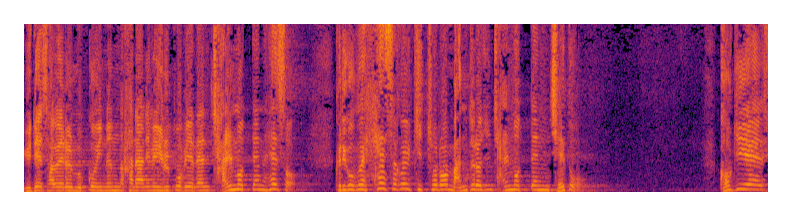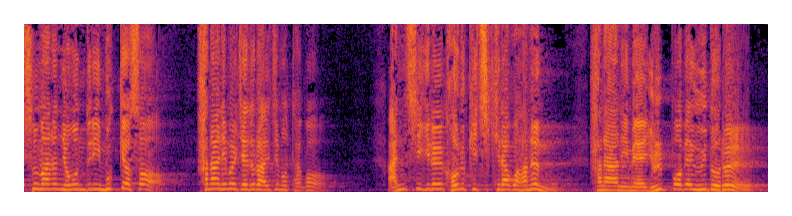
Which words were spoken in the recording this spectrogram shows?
유대 사회를 묶고 있는 하나님의 율법에 대한 잘못된 해석, 그리고 그 해석을 기초로 만들어진 잘못된 제도, 거기에 수많은 영혼들이 묶여서 하나님을 제대로 알지 못하고 안식일을 거룩히 지키라고 하는 하나님의 율법의 의도를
